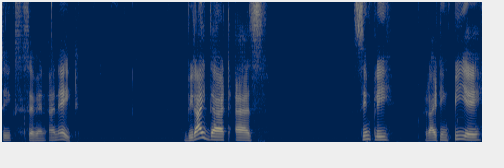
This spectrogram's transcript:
6, 7 and 8. We write that as simply writing P A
